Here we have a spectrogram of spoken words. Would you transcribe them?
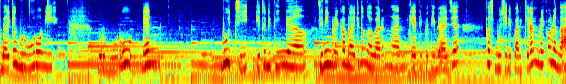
baliknya buru-buru nih. Buru-buru dan Buci itu ditinggal. Jadi mereka balik itu nggak barengan kayak tiba-tiba aja pas Buci di parkiran mereka udah nggak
